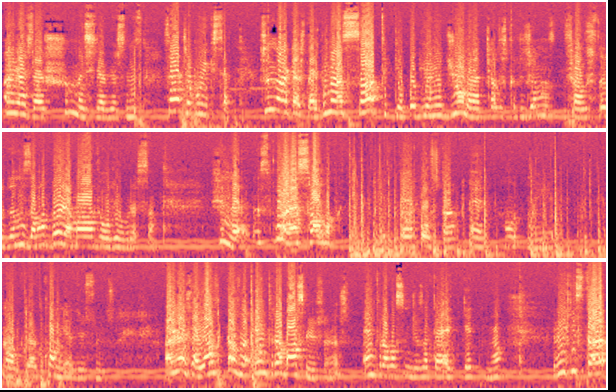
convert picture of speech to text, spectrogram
Arkadaşlar şunu da silebilirsiniz. Sadece bu ikisi. Şimdi arkadaşlar buna sağ tık yapıp yönetici olarak çalıştıracağımız çalıştırdığımız zaman böyle mavi oluyor burası. Şimdi buraya salla e-posta hotmail.com yazıyorsunuz. Arkadaşlar yazdıktan sonra enter'a basmıyorsunuz. Enter'a basınca zaten etki. Register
